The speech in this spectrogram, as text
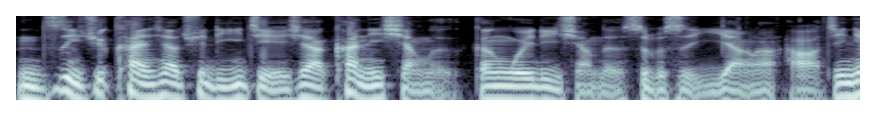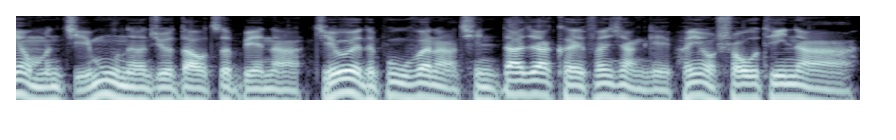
你自己去看一下，去理解一下，看你想的跟威力想的是不是一样啊？好，今天我们节目呢就到这边啦。结尾的部分啊，请大家可以分享给朋友收听啊。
